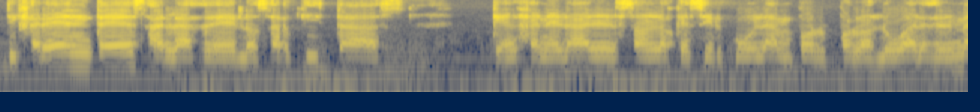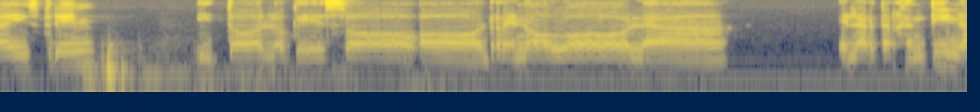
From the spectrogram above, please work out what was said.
diferentes a las de los artistas que en general son los que circulan por, por los lugares del mainstream y todo lo que eso renovó la, el arte argentino,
